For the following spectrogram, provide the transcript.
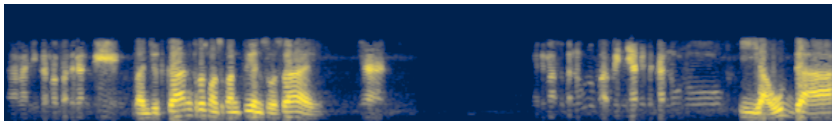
Nah, lanjutkan Bapak dengan PIN. Lanjutkan, terus masukkan PIN, selesai. Ya. Jadi masukkan dulu Pak PIN-nya, ditekan dulu. Iya, udah.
